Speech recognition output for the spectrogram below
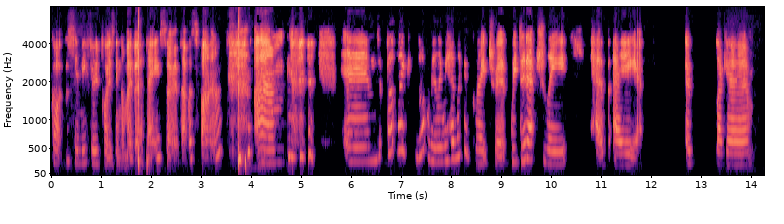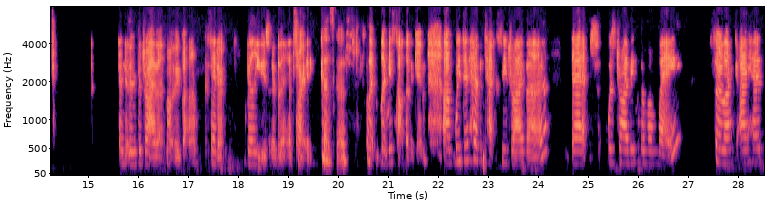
got semi food poisoning on my birthday, so that was fun. um, and but like not really. We had like a great trip. We did actually have a, a like a an Uber driver, not Uber, because I don't really use Uber there. Sorry, That's good. let, let me start that again. Um, we did have a taxi driver that was driving the wrong way. So like I had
